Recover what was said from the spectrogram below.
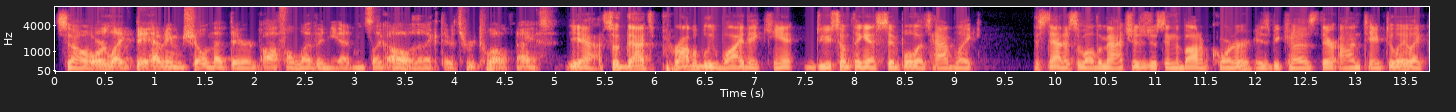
So Or like they haven't even shown that they're off 11 yet. And it's like, oh, they're like they're through 12. Nice. yeah, so that's probably why they can't do something as simple as have like the status of all the matches just in the bottom corner is because they're on tape delay. Like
